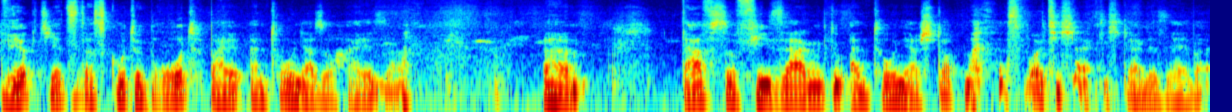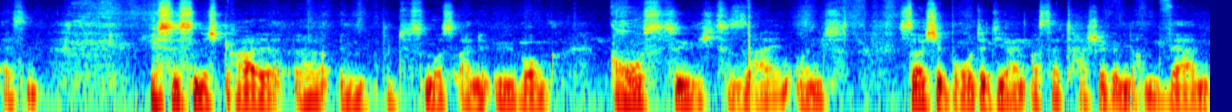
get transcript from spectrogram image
Wirkt jetzt das gute Brot bei Antonia so heiser? Ähm, darf Sophie sagen, du Antonia, stopp mal, das wollte ich eigentlich gerne selber essen. Ist es nicht gerade äh, im Buddhismus eine Übung, großzügig zu sein und solche Brote, die einem aus der Tasche genommen werden,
